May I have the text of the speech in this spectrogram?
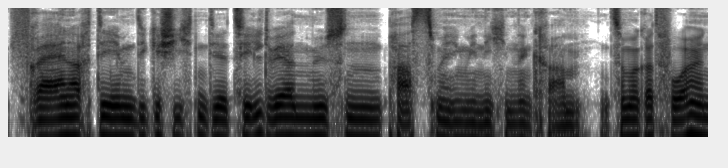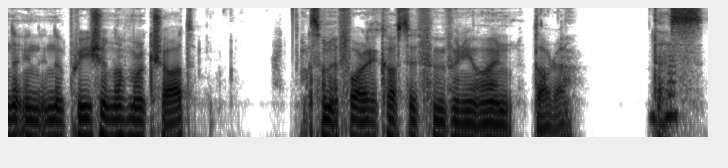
frei nachdem die Geschichten, die erzählt werden müssen, passt es mir irgendwie nicht in den Kram. Jetzt haben wir gerade vorher in, in, in der Pre-Show nochmal geschaut. So eine Folge kostet 5 Millionen Dollar. Das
